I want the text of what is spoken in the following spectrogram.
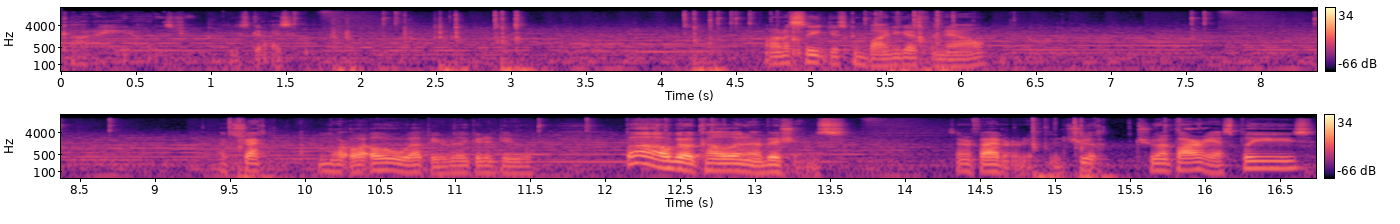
God, I hate all these, these guys. Honestly, just combine you guys for now. Extract more oil. Oh, that'd be really good to do. But I'll go call in ambitions. 75 true, true Empire, yes please.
